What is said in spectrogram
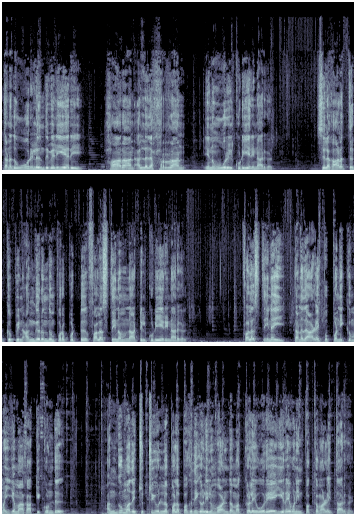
தனது ஊரிலிருந்து வெளியேறி ஹாரான் அல்லது ஹர்ரான் எனும் ஊரில் குடியேறினார்கள். சில காலத்திற்கு பின் அங்கிருந்தும் புறப்பட்டு பலஸ்தீனம் நாட்டில் குடியேறினார்கள். பலஸ்தீனை தனது அழைப்பு பணிக்கு மையமாக ஆக்கிக்கொண்டு அங்கும் அதைச் சுற்றியுள்ள பல பகுதிகளிலும் வாழ்ந்த மக்களை ஒரே இறைவனின் பக்கம் அழைத்தார்கள்.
